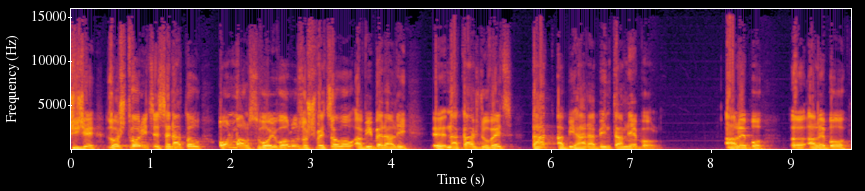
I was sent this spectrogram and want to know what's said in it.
Čiže zo štvorice senátov on mal svoj volu so Švecovou a vyberali na každú vec tak, aby Harabin tam nebol. Alebo, alebo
